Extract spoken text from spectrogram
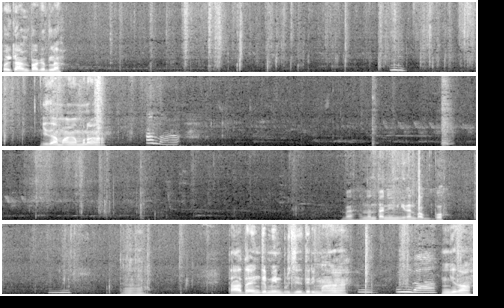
போய் காமி பக்கத்தில். இதான் மாங்காய் மரம்? அந்த தண்ணி நிற்கிறான் பாப்போம் போ. ம். தாத்தா எங்கே மீன் பிடிச்சது தெரியுமா? இங்க. தான்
